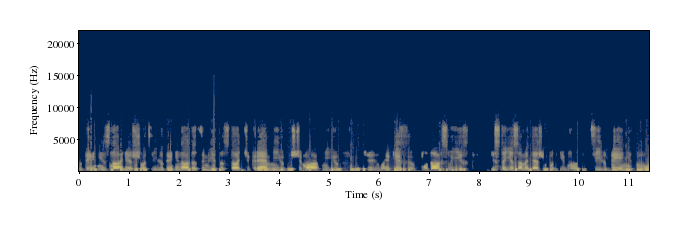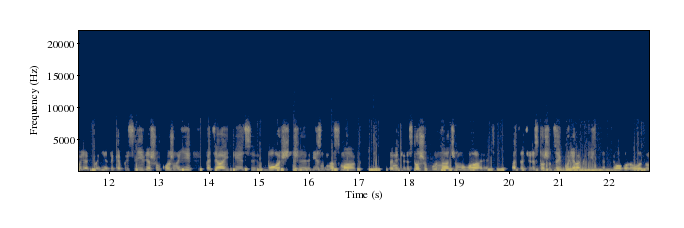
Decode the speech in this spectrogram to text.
людині, знає, що цій людині треба землі достати, чи кремнію, чи магнію, чи ну, яких в плодах своїх дістає саме те, що потрібно цій людині. Тому якби є таке прислів'я, що в кожної хазяйки борщ різний на смак. Це не через те, що на чому варять, а це через те, що цей буряк різний цього роду,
